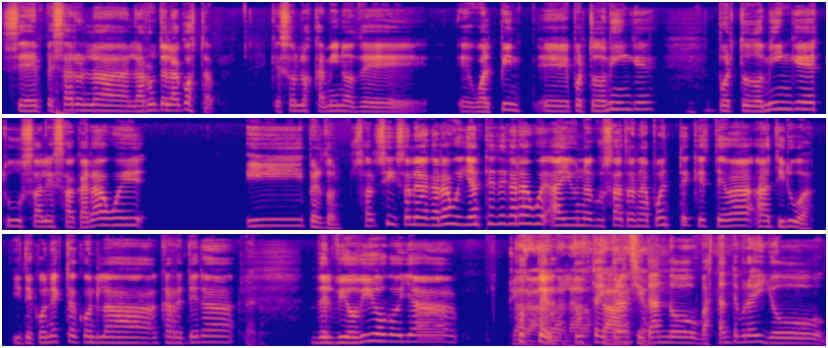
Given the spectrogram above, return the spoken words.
se empezaron la, la ruta de la costa, que son los caminos de eh, Hualpín, eh, Puerto Domínguez. Puerto Domínguez, tú sales a Carahue y, perdón, sal- sí, sales a Carahue y antes de Carahue hay una cruzada Tranapuente que te va a Tirúa y te conecta con la carretera Claro. del Biobío ya Claro, Costero. a la Tú estás transitando bastante por ahí. Yo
